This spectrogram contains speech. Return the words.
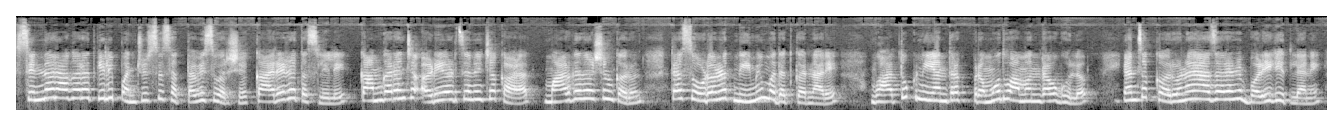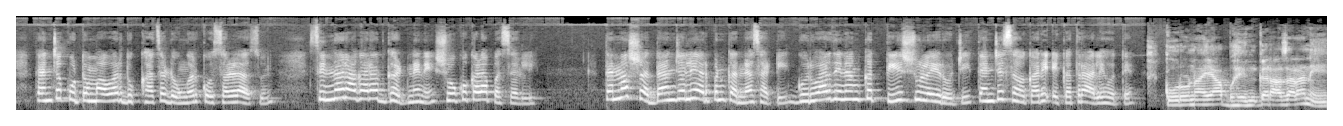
सिन्नर आगारात गेली पंचवीस ते सत्तावीस वर्षे कार्यरत असलेले कामगारांच्या अडीअडचणीच्या काळात मार्गदर्शन करून त्या सोडवण्यात नेहमी मदत करणारे वाहतूक नियंत्रक प्रमोद वामनराव घोलप यांचा करोना या आजाराने बळी घेतल्याने त्यांच्या कुटुंबावर दुःखाचा डोंगर कोसळला असून सिन्नर आगारात घटनेने शोककळा पसरली. त्यांना श्रद्धांजली अर्पण करण्यासाठी गुरुवार दिनांक तीस जुलै रोजी त्यांचे सहकारी एकत्र आले होते. कोरोना या भयंकर आजाराने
